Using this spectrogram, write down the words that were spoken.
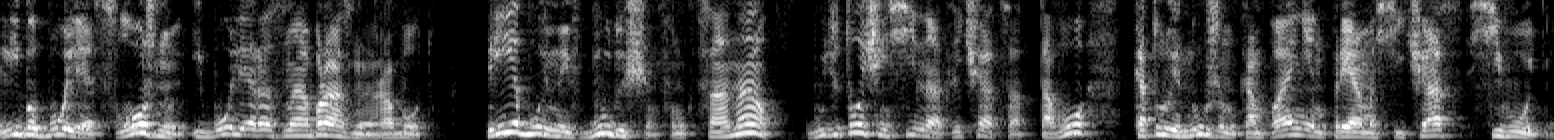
либо более сложную и более разнообразную работу. Требуемый в будущем функционал будет очень сильно отличаться от того, который нужен компаниям прямо сейчас, сегодня.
